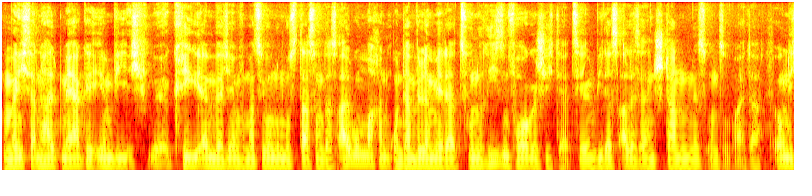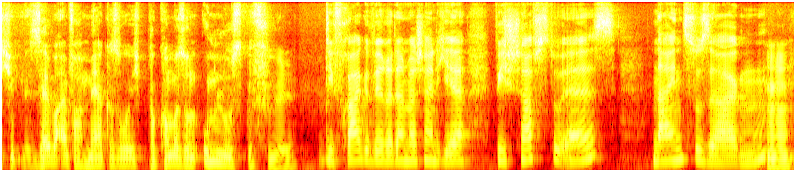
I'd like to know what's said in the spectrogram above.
Und wenn ich dann halt merke, irgendwie, ich äh, kriege irgendwelche Informationen, du musst das und das Album machen und dann will er mir dazu eine riesen Vorgeschichte erzählen, wie das alles entstanden ist und so weiter. Und ich selber einfach merke so, ich bekomme so ein Unlustgefühl. Die Frage wäre dann wahrscheinlich eher, wie schaffst du es, Nein zu sagen, mhm.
